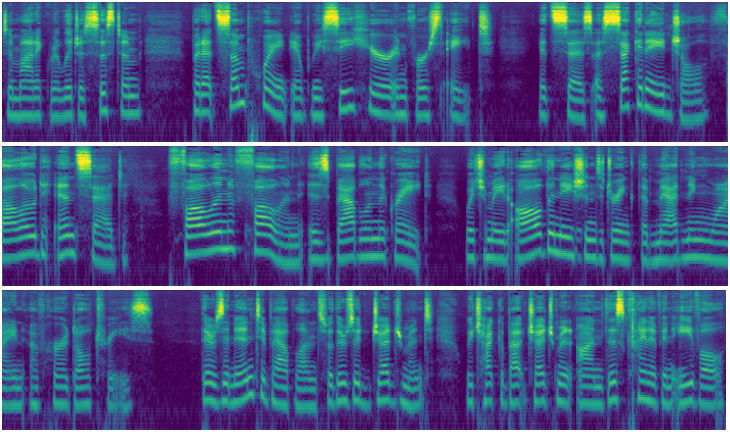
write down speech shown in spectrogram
demonic religious system. But at some point, and we see here in verse 8, it says, A second angel followed and said, Fallen, fallen is Babylon the Great, which made all the nations drink the maddening wine of her adulteries. There's an end to Babylon, so there's a judgment. We talk about judgment on this kind of an evil.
